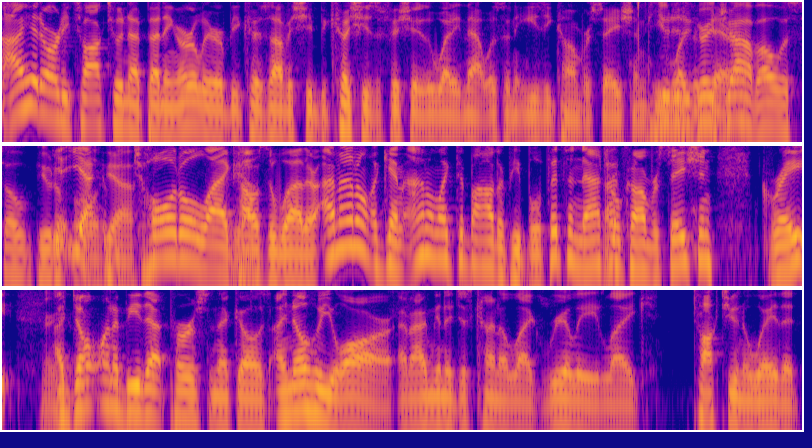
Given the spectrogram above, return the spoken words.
I had already talked to Annette Bening earlier because obviously because she's officiated the wedding, that was an easy conversation. He You did a great there. job. Oh, it was so beautiful. Yeah, Yeah. total like how's the weather? And I don't again, I don't like to bother people. If it's a natural That's- conversation, great. I don't want to be that person that goes, I know who you are, and I'm going to just kind of like really like talk to you in a way that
